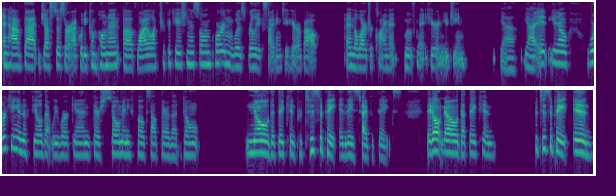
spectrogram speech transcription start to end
and have that justice or equity component of why electrification is so important was really exciting to hear about and the larger climate movement here in Eugene. Yeah, yeah. It, you know, working in the field that we work in, there's so many folks out there that don't know that they can participate in these type of things. They don't know that they can participate in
